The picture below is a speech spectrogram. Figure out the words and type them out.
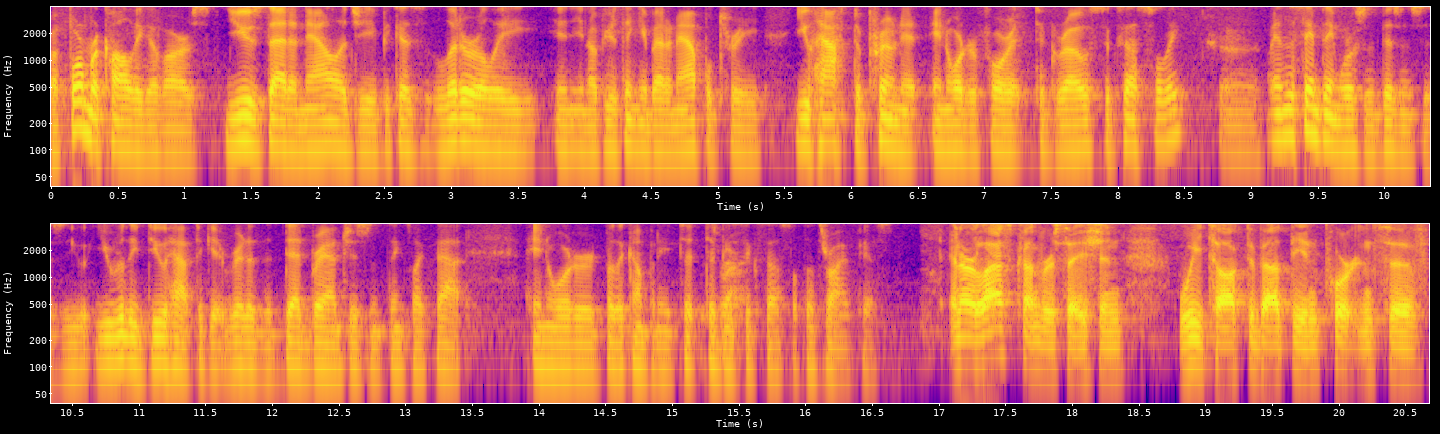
A former colleague of ours used that analogy because literally, in, you know, if you're thinking about an apple tree, you have to prune it in order for it to grow successfully. Sure. And the same thing works with businesses. You, you really do have to get rid of the dead branches and things like that in order for the company to, to be successful, to thrive, yes. In our last conversation, we talked about the importance of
